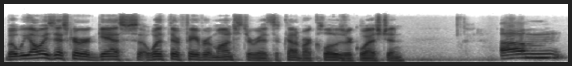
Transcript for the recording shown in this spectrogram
but we always ask our guests what their favorite monster is. It's kind of our closer question. Um,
